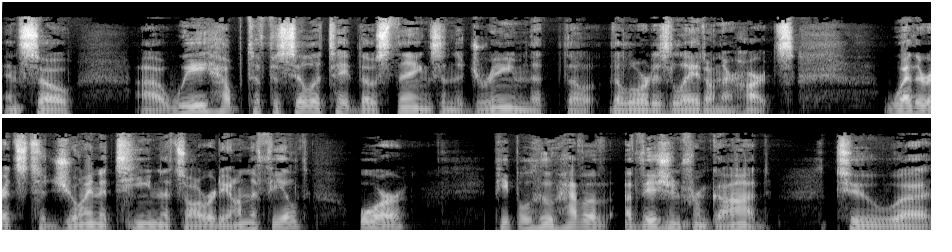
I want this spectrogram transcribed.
And so, uh, we help to facilitate those things in the dream that the, the Lord has laid on their hearts, whether it's to join a team that's already on the field or people who have a, a vision from God to uh,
